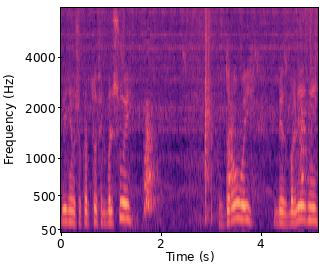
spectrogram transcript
Видим, что картофель большой, здоровый, без болезней.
